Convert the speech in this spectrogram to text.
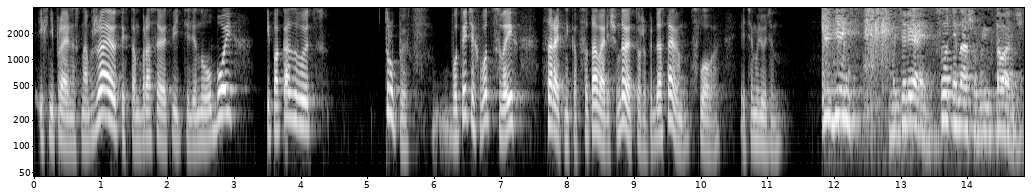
их неправильно снабжают, их там бросают, видите ли, на убой, и показывают трупы вот этих вот своих соратников, сотоварищей. Ну, давай тоже предоставим слово этим людям. День мы теряем сотни наших боевых товарищей.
